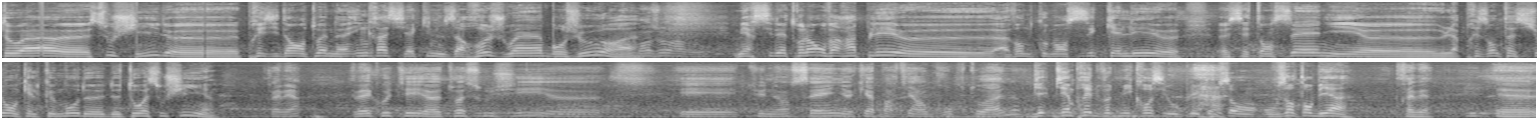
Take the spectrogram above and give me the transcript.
Toa euh, Sushi, le président Antoine Ingracia qui nous a rejoint. Bonjour. Bonjour à vous. Merci d'être là. On va rappeler, euh, avant de commencer, quelle est euh, cette enseigne et euh, la présentation en quelques mots de, de Toa Sushi. Très bien. Eh bien, écoutez, euh, Toi Sushi euh, est une enseigne qui appartient au groupe Toine. Bien, bien près de votre micro, s'il vous plaît, comme ça on, on vous entend bien. Très bien. Euh,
